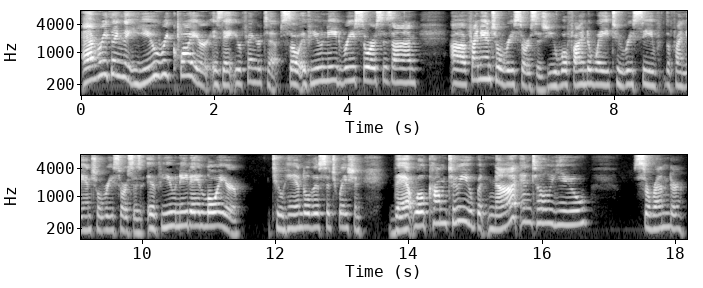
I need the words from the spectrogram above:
Everything that you require is at your fingertips. So if you need resources on uh, financial resources, you will find a way to receive the financial resources. If you need a lawyer to handle this situation, that will come to you, but not until you surrender.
